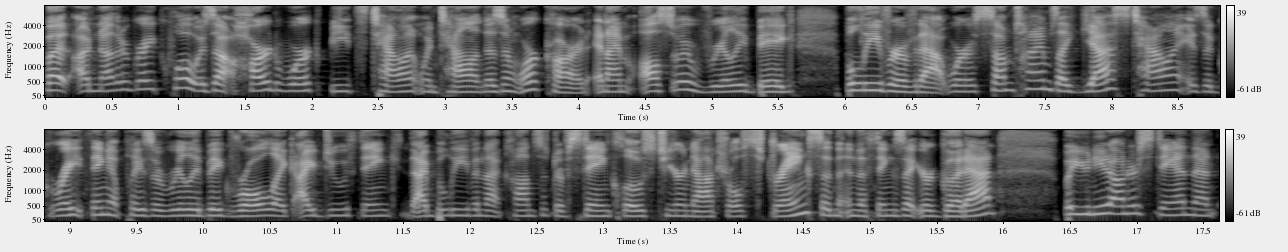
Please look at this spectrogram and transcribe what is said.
but another great quote is that hard work beats talent when talent doesn't work hard. And I'm also a really big believer of that, where sometimes, like, yes, talent is a great thing, it plays a really big role. Like, I do think, I believe in that concept of staying close to your natural strengths and, and the things that you're good at. But you need to understand that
